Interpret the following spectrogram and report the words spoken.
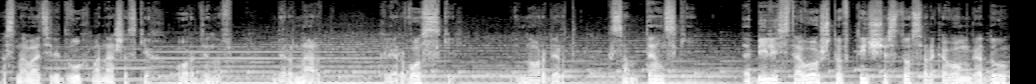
основатели двух монашеских орденов Бернард Клервосский и Норберт Ксантенский, добились того, что в 1140 году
